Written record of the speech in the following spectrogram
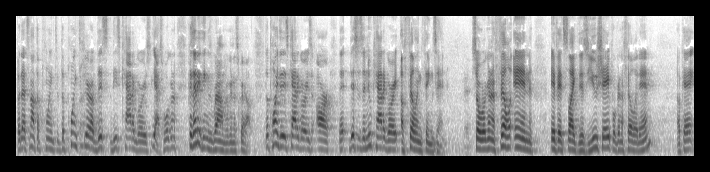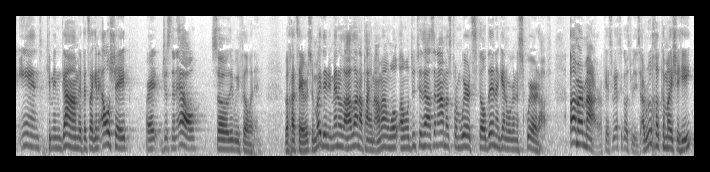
But that's not the point. The point right. here of this, these categories, yes, we're gonna, because anything's round, we're gonna square out. The point of these categories are that this is a new category of filling things in. Okay. So we're gonna fill in, if it's like this U shape, we're gonna fill it in, okay? And kimin gam, if it's like an L shape, right, just an L, so that we fill it in. And we'll, and we'll do 2,000 amas from where it's filled in. Again, we're going to square it off. Amar Mar. Okay, so we have to go through these. Arucha Kamaishahi.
